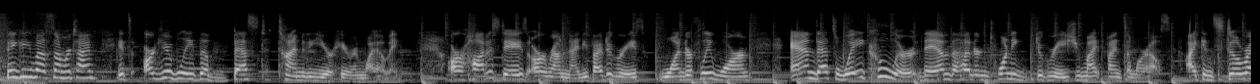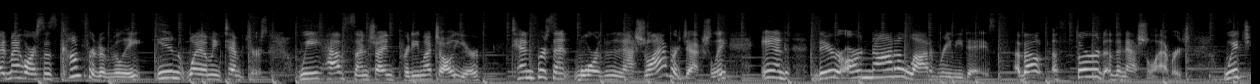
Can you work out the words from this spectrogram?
Thinking about summertime, it's arguably the best time of the year here in Wyoming. Our hottest days are around 95 degrees, wonderfully warm, and that's way cooler than the 120 degrees you might find somewhere else. I can still ride my horses comfortably in Wyoming temperatures. We have sunshine pretty much all year, 10% more than the national average actually, and there are not a lot of rainy days, about a third of the national average which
